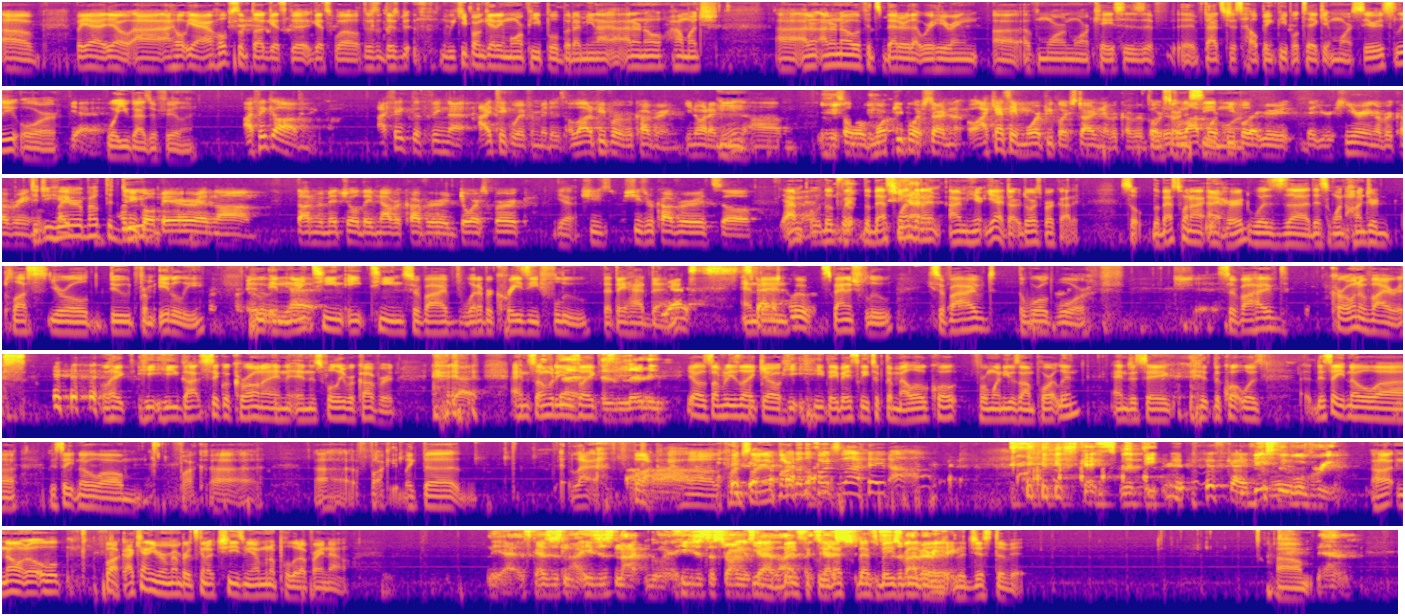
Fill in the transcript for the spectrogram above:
Um, but yeah, yo, uh, I hope yeah, I hope Slim Thug gets good, gets well. There's there's we keep on getting more people, but I mean, I, I don't know how much. Uh, I don't I don't know if it's better that we're hearing uh, of more and more cases. If if that's just helping people take it more seriously, or Yeah. what you guys are feeling. I think um, I think the thing that I take away from it is a lot of people are recovering. You know what I mean? Mm-hmm. Um, so more people are starting. oh, I can't say more people are starting to recover, but We're there's a lot more, more. people that you're that you're hearing are recovering. Did you hear about the Rudy dude? Gobert and um, Donovan Mitchell? They've now recovered. Doris Burke, Yeah, she's she's recovered. So yeah, I'm, the, the, the best one that I'm I'm here. Yeah, Doris Burke got it. So the best one I, I heard was uh, this 100 plus year old dude from Italy, who Italy, in yeah. 1918 survived whatever crazy flu that they had then. yes, and Spanish then flu. Spanish flu. He survived the World War. survived coronavirus. like he, he got sick with corona and, and is fully recovered. Yeah. and somebody was like, yo, somebody's like, yo, he, he they basically took the Melo quote from when he was on Portland and just say the quote was, This ain't no uh this ain't no um fuck uh uh fuck it like the la, fuck uh, the punchline I fucked up the punchline ah. this guy's flippy. This guy's Basically Wolverine. Uh, no, no, well, fuck. I can't even remember. It's gonna cheese me. I'm gonna pull it up right now. Yeah, this guy's just not. He's just not going. He's just the strongest guy Yeah, alive. This basically, guy's that's that's basically the, the gist of it. Um, Yeah.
